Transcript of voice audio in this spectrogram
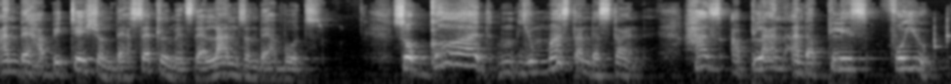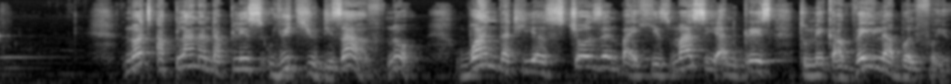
and the habitation, their settlements, their lands, and their abodes. So God, you must understand, has a plan and a place for you. Not a plan and a place which you deserve. No. One that He has chosen by His mercy and grace to make available for you.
